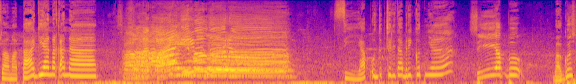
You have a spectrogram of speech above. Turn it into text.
Selamat pagi anak-anak. Selamat pagi Bu Guru. Siap untuk cerita berikutnya? Siap Bu. Bagus.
